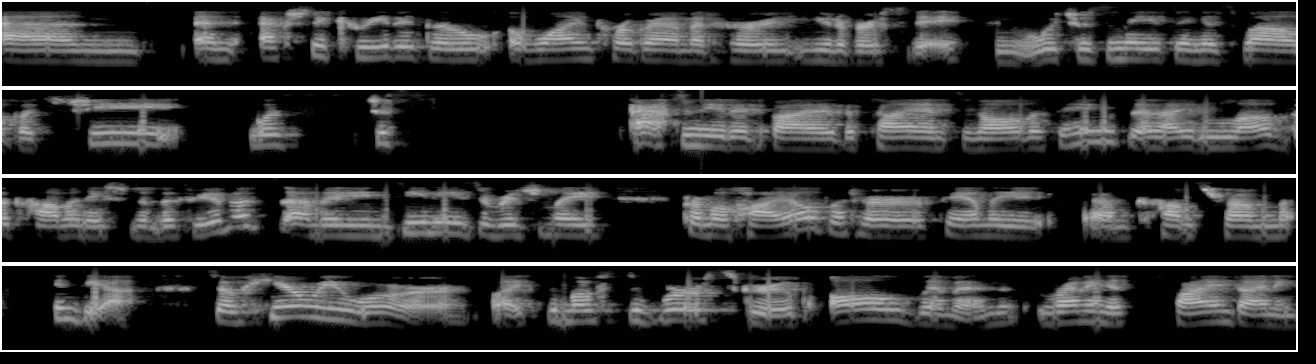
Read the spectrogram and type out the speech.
and and actually created a, a wine program at her university, which was amazing as well. But she was just fascinated by the science and all the things, and I love the combination of the three of us. I mean, Deanie's originally from Ohio, but her family um, comes from India. So here we were, like the most diverse group, all women, running a fine dining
